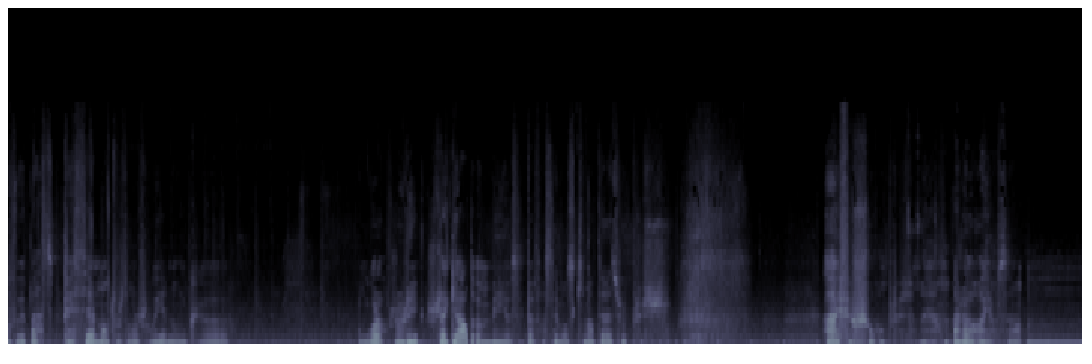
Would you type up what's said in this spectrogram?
Feu n'est pas spécialement tout le temps joué, donc donc voilà, je l'ai, je la garde, mais euh, c'est pas forcément ce qui m'intéresse le plus. Ah, il fait chaud en plus. Alors, voyons ça. Hmm.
